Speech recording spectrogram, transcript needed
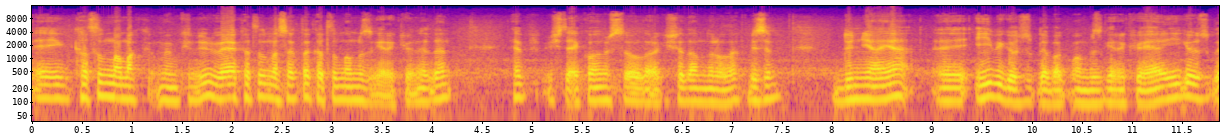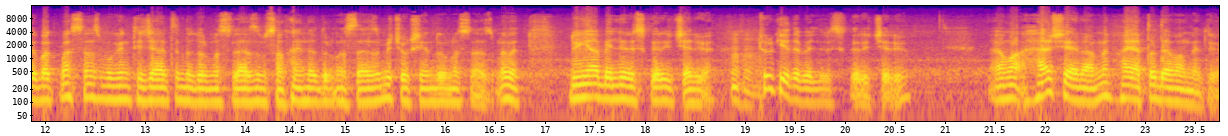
e, katılmamak mümkün değil veya katılmasak da katılmamız gerekiyor. Neden? Hep işte ekonomistler olarak, iş adamları olarak bizim dünyaya e, iyi bir gözlükle bakmamız gerekiyor. Eğer iyi gözlükle bakmazsanız bugün ticaretin de durması lazım, sanayinin de durması lazım, birçok şeyin durması lazım. Evet, dünya belli riskleri içeriyor. Türkiye de belli riskleri içeriyor. Ama her şeye rağmen hayatta devam ediyor.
